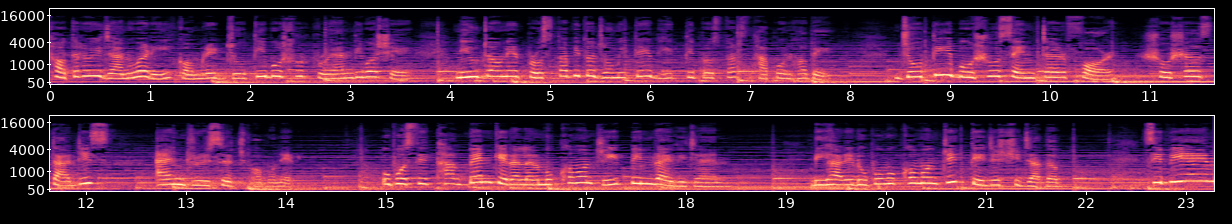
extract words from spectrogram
সতেরোই জানুয়ারি কমরেড জ্যোতি বসুর প্রয়াণ দিবসে নিউটাউনের প্রস্তাবিত জমিতে ভিত্তিপ্রস্তর স্থাপন হবে। Jyoti Basu centre for social studies and research ভবনের উপস্থিত থাকবেন কেরালার মুখ্যমন্ত্রী পিনরাই বিজয়ন, বিহারের উপমুখ্যমন্ত্রী তেজস্বী যাদব, সিপিআইএম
